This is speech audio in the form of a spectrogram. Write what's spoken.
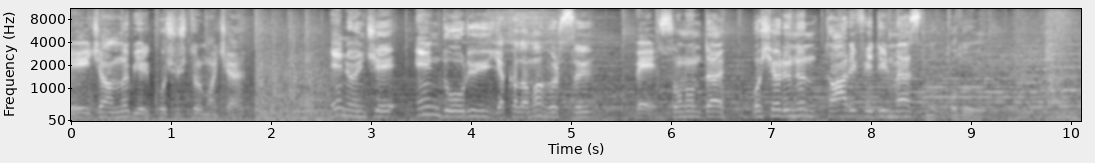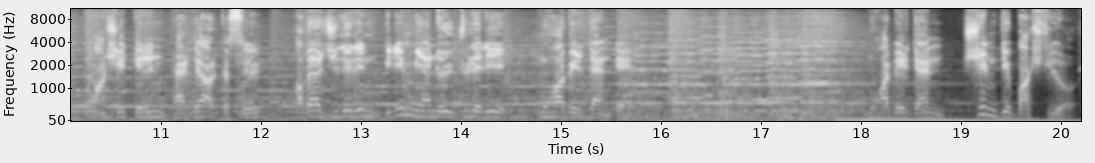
Heyecanlı bir koşuşturmaca, en önce en doğruyu yakalama hırsı ve sonunda başarının tarif edilmez mutluluğu. Manşetlerin perde arkası, habercilerin bilinmeyen öyküleri muhabirden de. Muhabirden şimdi başlıyor.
